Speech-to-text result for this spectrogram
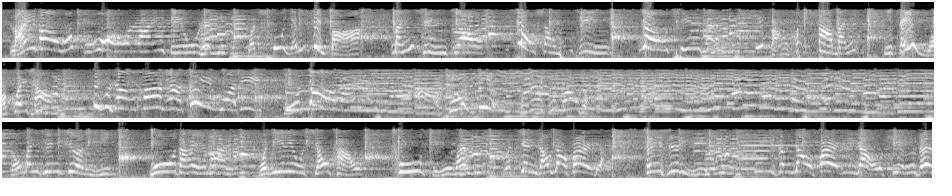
来到我府来丢人。我出言便把门军叫，叫上门军要听人。你赶快大门，你给我关上，不让他俩对我的不道来啊！说的对，我这是上的。有门军这里不怠慢，我一溜小跑出府门，我见着要饭的真是礼。声要饭的要听真，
